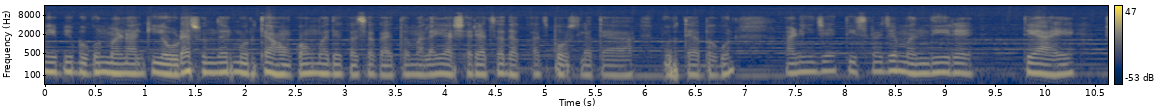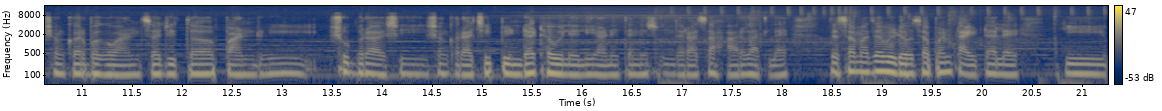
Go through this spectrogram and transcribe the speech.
मे बी बघून म्हणाल की एवढ्या सुंदर मूर्त्या हाँगकाँगमध्ये कसं काय? तर मलाही आश्चर्याचा धक्काच पोचला त्या मूर्त्या बघून. आणि जे तिसरं जे मंदिर आहे ते आहे शंकर भगवानचं जिथं पांढरी शुभ्र अशी शंकराची पिंड ठेवलेली आणि त्यांनी सुंदर असा हार आहे जसा माझा व्हिडिओचा पण टायटल आहे की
